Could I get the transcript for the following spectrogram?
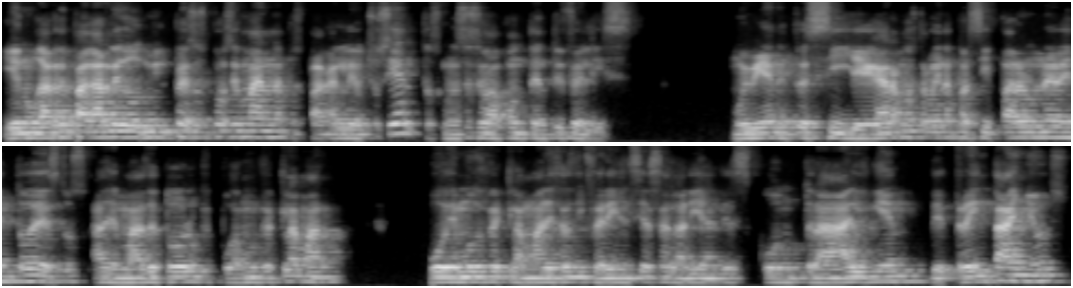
y en lugar de pagarle dos mil pesos por semana, pues pagarle 800. Con eso se va contento y feliz. Muy bien, entonces si llegáramos también a participar en un evento de estos, además de todo lo que podamos reclamar, podemos reclamar esas diferencias salariales contra alguien de 30 años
